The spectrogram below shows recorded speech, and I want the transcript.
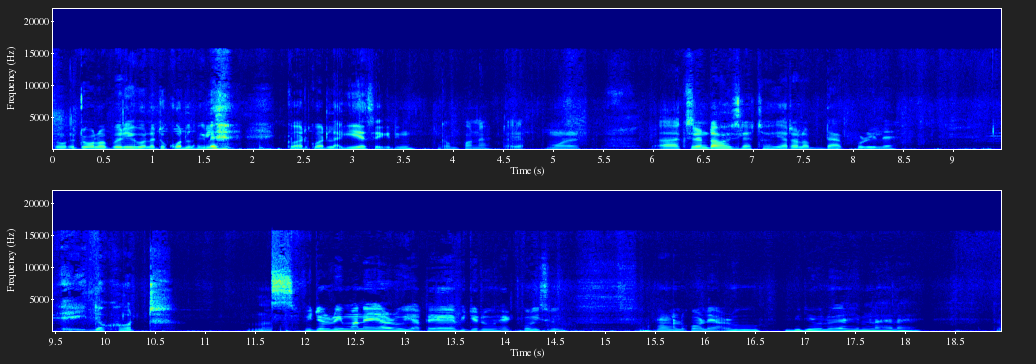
তো এইটো অলপ এৰি গ'ল। এইটো ক'ত লাগিলে? ক'ত ক'ত লাগি আছে এইকেইদিন? গম পোৱা নাই। তাই মোৰ এক্সিডেণ্ট এটা হৈছিলে তো ইয়াত অলপ দাগ পৰিলে। এইডোখৰত ভিডিঅ'টো ইমানেই আৰু ইয়াতে ভিডিঅ'টো শেষ কৰিছোঁ। আপোনালোকলৈ আৰু ভিডিঅ' লৈ আহিম লাহে লাহে। তো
